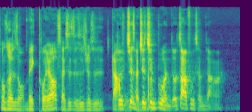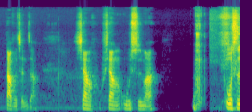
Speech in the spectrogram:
冲出来是什么？Make playoffs 还是只是就是大幅就就进步很多，大幅成长啊，大幅成长。像像巫师吗？巫师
